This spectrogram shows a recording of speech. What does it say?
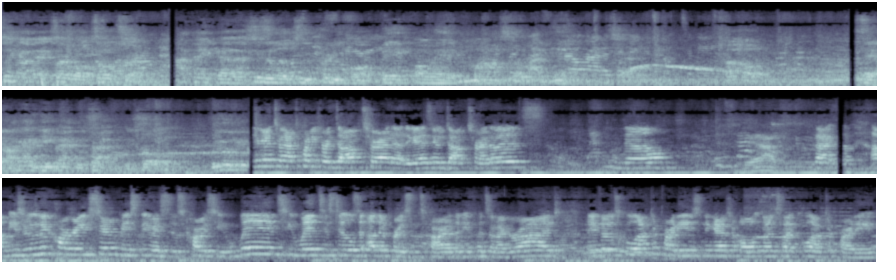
Check out that turbo tow truck. I think uh, she's a little too pretty for a big four-headed monster like him. Uh-oh. Say, I gotta get back to traffic control. We gonna get You're going to an after party for Dom Toretto. Do you guys know who Dom Toretto is? No? Yeah. Um, he's a really big car racer. Basically, races his cars. He wins. He wins. He steals the other person's car. Then he puts it in a garage. They throw throws cool after parties. And you guys are all going to that cool after party.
